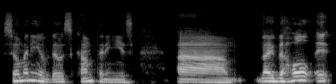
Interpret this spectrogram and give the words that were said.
so many of those companies um, like the whole it,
